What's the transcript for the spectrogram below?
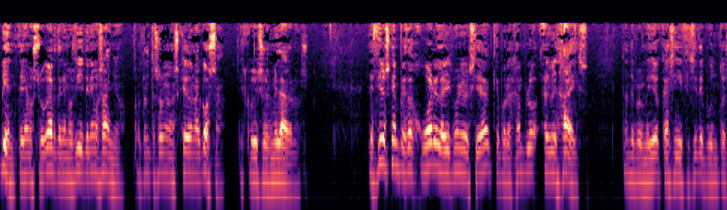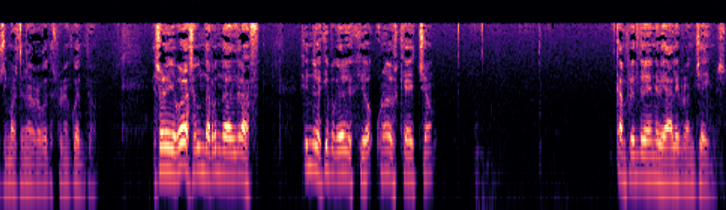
Bien, tenemos lugar, tenemos día y tenemos año. Por tanto, solo nos queda una cosa, descubrir sus milagros. Deciros que empezó a jugar en la misma universidad que, por ejemplo, Elvin Hayes, donde promedió casi 17 puntos y más de 9 rebotes por encuentro. Eso le llevó a la segunda ronda del draft, siendo el equipo que lo eligió uno de los que ha hecho campeón de la NBA, LeBron James.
